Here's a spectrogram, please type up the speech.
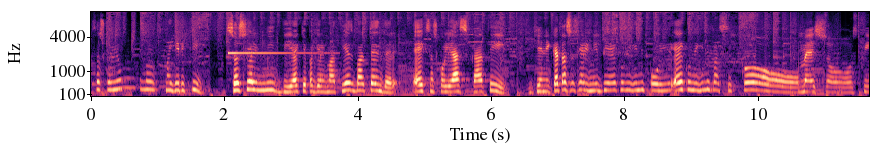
Θα ασχολιόμουν με τη μαγειρική. Social media και επαγγελματίας bartender. Έχεις να σχολιάσεις κάτι; Γενικά τα social media έχουν γίνει, πολύ, έχουν γίνει βασικό μέσο στη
